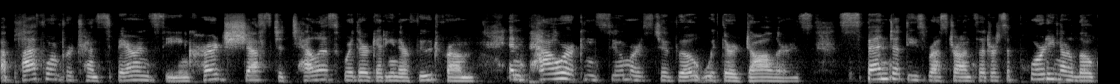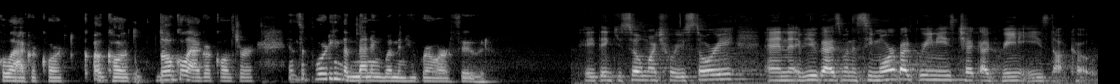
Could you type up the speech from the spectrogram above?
a platform for transparency, encourage chefs to tell us where they're getting their food from, empower consumers to vote with their dollars, spend at these restaurants that are supporting our local, uh, local agriculture, and supporting the men and women who grow our food. Okay, thank you so much for your story. And if you guys want to see more about Green Ease, check out greenease.co.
